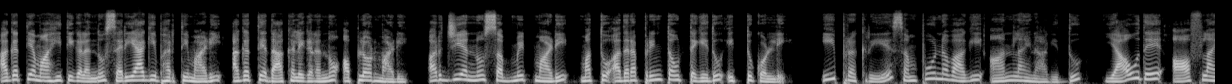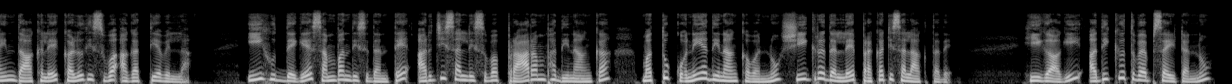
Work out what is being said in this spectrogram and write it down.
ಅಗತ್ಯ ಮಾಹಿತಿಗಳನ್ನು ಸರಿಯಾಗಿ ಭರ್ತಿ ಮಾಡಿ, ಅಗತ್ಯ ದಾಖಲೆಗಳನ್ನು ಅಪ್ಲೋಡ್ ಮಾಡಿ, ಅರ್ಜಿಯನ್ನು ಸಬ್ಮಿಟ್ ಮಾಡಿ ಮತ್ತು ಅದರ ಪ್ರಿಂಟ್ಔಟ್ ತೆಗೆದು ಇಟ್ಟುಕೊಳ್ಳಿ. ಈ ಪ್ರಕ್ರಿಯೆ ಸಂಪೂರ್ಣವಾಗಿ ಆನ್ಲೈನ್ ಆಗಿದ್ದು, ಯಾವುದೇ ಆಫ್ಲೈನ್ ದಾಖಲೆ ಕಳುಹಿಸುವ ಅಗತ್ಯವಿಲ್ಲ. ಈ ಹುದ್ದೆಗೆ ಸಂಬಂಧಿಸಿದಂತೆ ಅರ್ಜಿ ಸಲ್ಲಿಸುವ ಪ್ರಾರಂಭ ದಿನಾಂಕ ಮತ್ತು ಕೊನೆಯ ದಿನಾಂಕವನ್ನು ಶೀಘ್ರದಲ್ಲೇ ಪ್ರಕಟಿಸಲಾಗ್ತದೆ. ಹೀಗಾಗಿ ಅಧಿಕೃತ ವೆಬ್ಸೈಟನ್ನು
